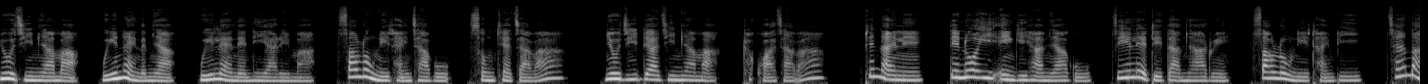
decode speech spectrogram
မြို့ကြီးများမှဝေးနိုင်သမျှဝေးလံတဲ့နေရာတွေမှာ ဆောက်လုပ်နေထိုင်ကြဖို့ဆုံးဖြတ်ကြပါမြို့ကြီးပြကြီးများမှထွက်ခွာကြပါဖြစ်နိုင်ရင်တင်တို့ဤအင်ဂီဟာများကိုကြီးလက်ဒေတာများတွင်စောက်လုပ်နေထိုင်ပြီးချမ်းသာ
